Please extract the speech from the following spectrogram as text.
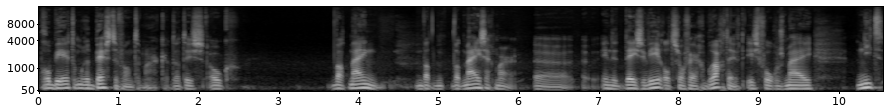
probeert om er het beste van te maken. Dat is ook wat, mijn, wat, wat mij zeg maar eh, in de, deze wereld zover gebracht heeft, is volgens mij niet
